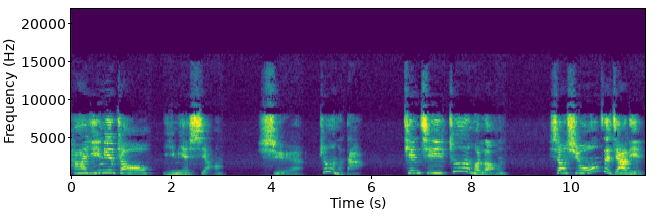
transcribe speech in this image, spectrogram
他一面找一面想：雪这么大，天气这么冷，小熊在家里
